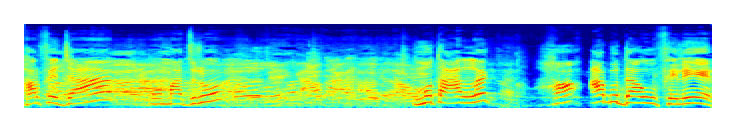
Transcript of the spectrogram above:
হরফে জার ও মাজরুর মোতাল্লেক আবু দাউ ফেলের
